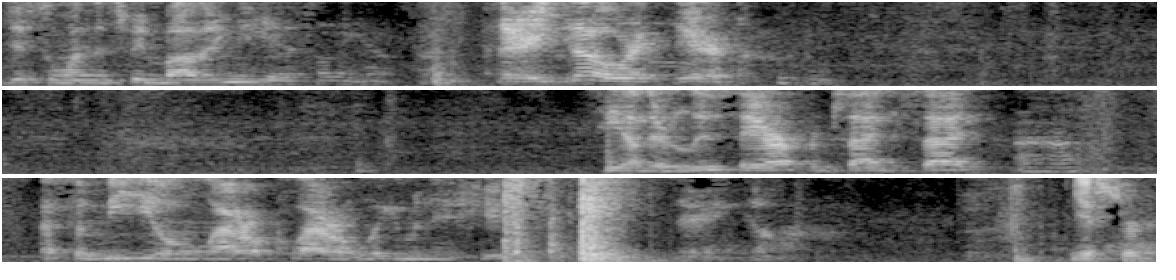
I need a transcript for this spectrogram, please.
Just the one that's been bothering you? Yes, on the outside. There you go, right there. See how they're loose they are from side to side? Uh huh. That's a medial and lateral collateral ligament issue. There you go. Yes, sir.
